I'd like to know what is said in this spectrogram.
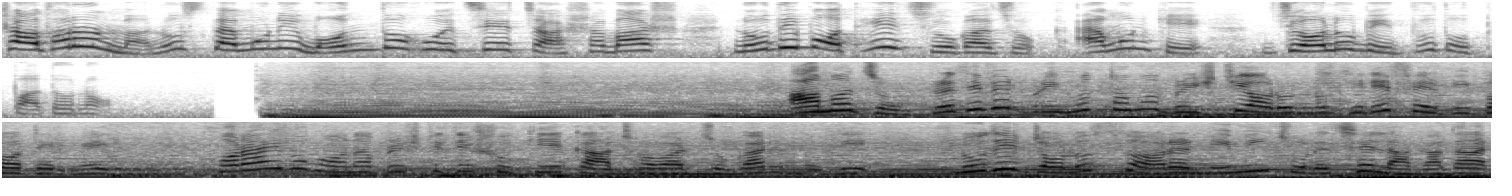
সাধারণ মানুষ, তেমনি বন্ধ হয়েছে চাষাবাস, নদীপথে যোগাযোগ, এমনকি জলবিদ্যুৎ উৎপাদনও। আমাজন, পৃথিবীর বৃহত্তম বৃষ্টি অরণ্য ঘিরে ফের বিপদের মেঘ। খরা এবং অনাবৃষ্টিতে শুকিয়ে কাঠ হওয়ার জোগাড় নদী। নদীর জলস্তর নেমেই চলেছে লাগাতার।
